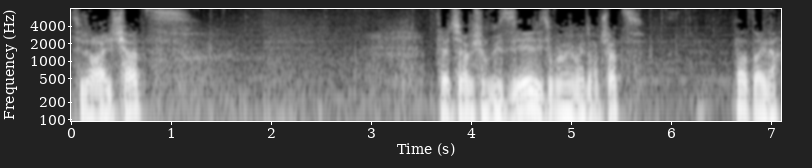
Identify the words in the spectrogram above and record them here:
Ist noch ein Schatz. Den habe ich schon gesehen. Ich suche noch einen weiteren Schatz. Da ist einer.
